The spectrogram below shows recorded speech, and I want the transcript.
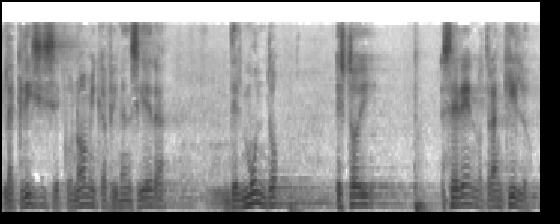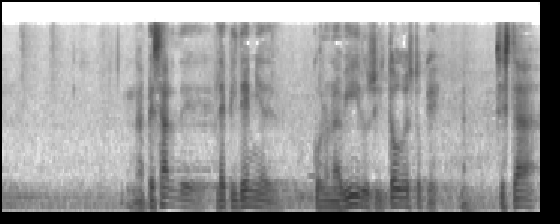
la crisis económica, financiera del mundo, estoy sereno, tranquilo, a pesar de la epidemia del coronavirus y todo esto que se está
